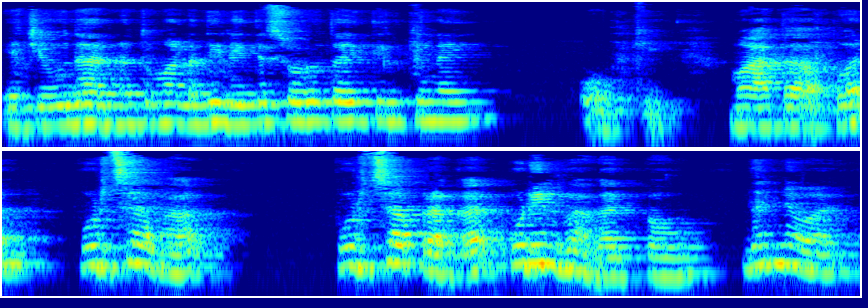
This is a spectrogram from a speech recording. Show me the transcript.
याची उदाहरणं तुम्हाला दिली ते सोडवता येतील की नाही? ओके. मग आता आपण पुढचा भाग पुढचा प्रकार पुढील भागात पाहू. धन्यवाद.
